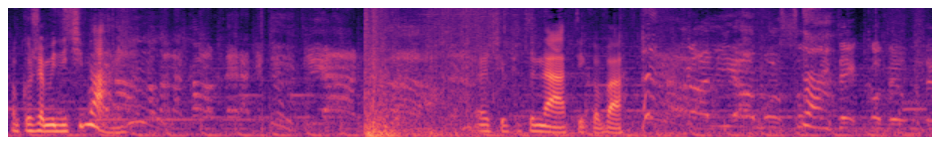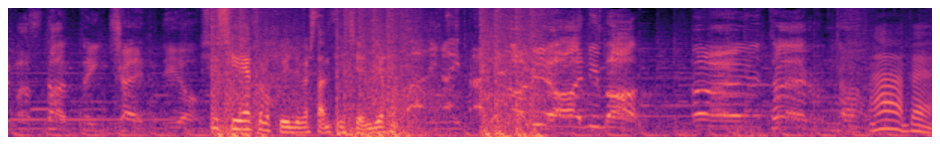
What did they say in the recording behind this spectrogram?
Ma cosa mi dici mai? Gideon! Eh, più tenatico, va. Caliamo su di te come un devastante incendio! Sì, sì, eccolo qui, il devastante incendio. La mia anima! Ah, beh,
